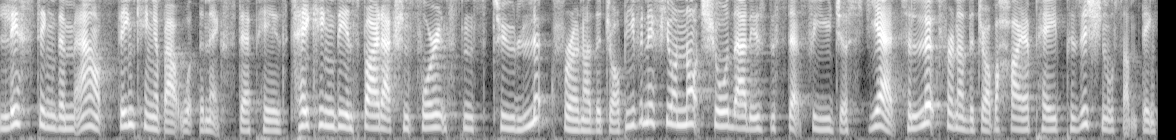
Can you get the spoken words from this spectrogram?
listing them out, thinking about what the next step is, taking the inspired action, for instance, to look for another job, even if you're not sure that is the step for you just yet, to look for another job, a higher paid position or something.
